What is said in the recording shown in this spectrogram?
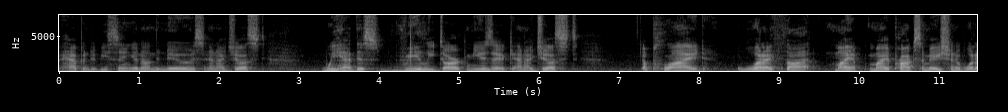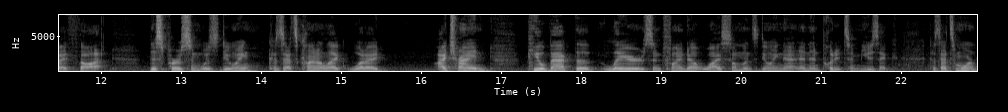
happened to be seeing it on the news, and I just, we had this really dark music, and I just applied what I thought, my, my approximation of what I thought this person was doing, because that's kind of like what I, I try and peel back the layers and find out why someone's doing that, and then put it to music, because that's more,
